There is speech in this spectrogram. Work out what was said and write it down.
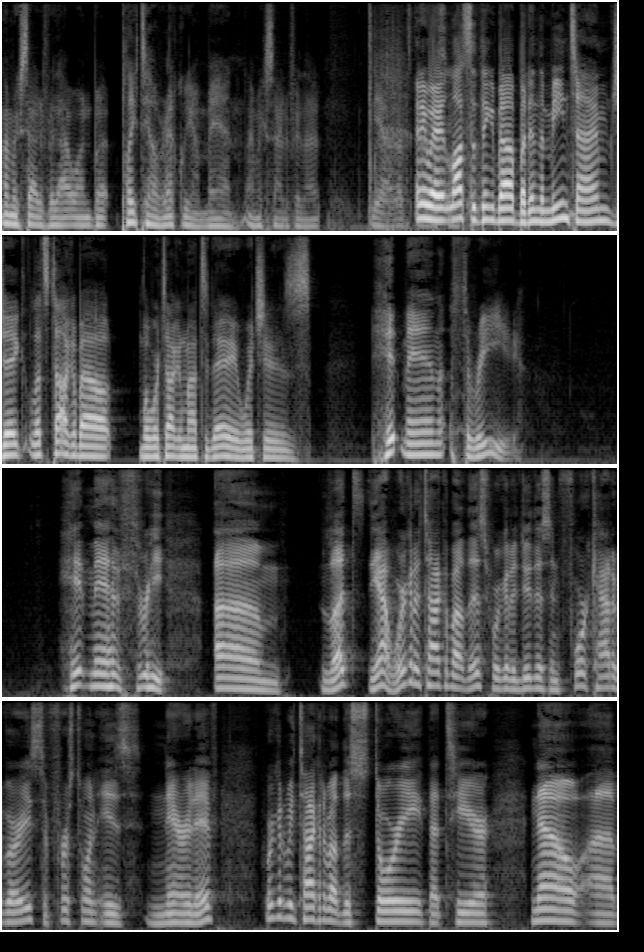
i'm excited for that one but plague tale requiem man i'm excited for that Yeah, that's anyway lots to think about but in the meantime jake let's talk about what we're talking about today which is hitman 3 Hitman 3. Um let's yeah, we're going to talk about this. We're going to do this in four categories. The first one is narrative. We're going to be talking about the story that's here. Now, uh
